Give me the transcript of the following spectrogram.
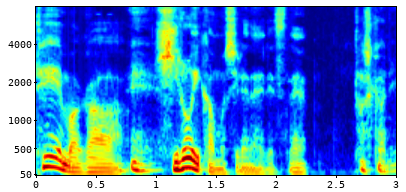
テーマが広いかもしれないですね、確かに、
